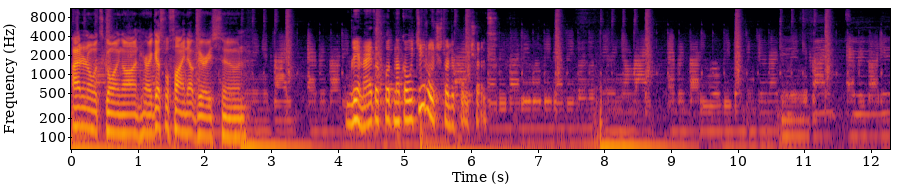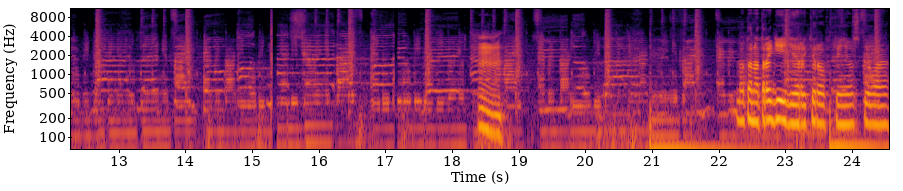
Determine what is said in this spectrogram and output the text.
I don't know what's going on here. I guess we'll find out very soon. Блин, а этот ход нокаутирует, что ли, получается? Hmm. Вот она трагедия рокировки не успеваю.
